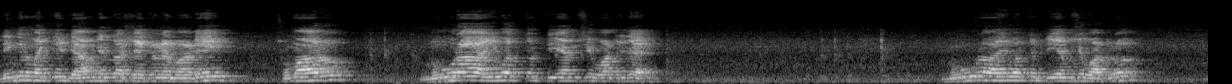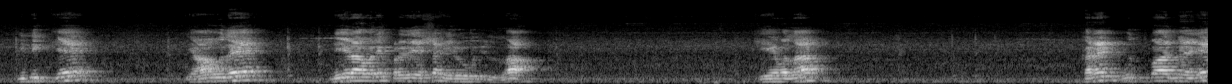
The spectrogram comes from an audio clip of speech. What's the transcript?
ಲಿಂಗನಮಕ್ಕಿ ಡ್ಯಾಮ್ನಿಂದ ಶೇಖರಣೆ ಮಾಡಿ ಸುಮಾರು ನೂರ ಐವತ್ತು ಟಿ ಎಂ ಸಿ ವಾಟರ್ ಇದೆ. ನೂರ ಐವತ್ತು ಟಿ ಎಂ ಸಿ ವಾಟ್ರು. ಇದಕ್ಕೆ ಯಾವುದೇ ನೀರಾವರಿ ಪ್ರದೇಶ ಇರುವುದಿಲ್ಲ. ಕೇವಲ ಕರೆಂಟ್ ಉತ್ಪಾದನೆಗೆ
